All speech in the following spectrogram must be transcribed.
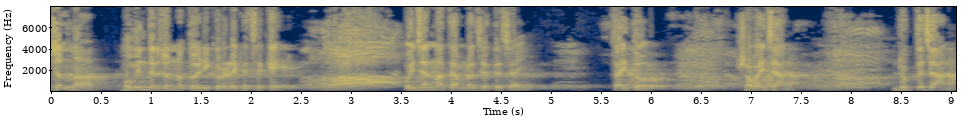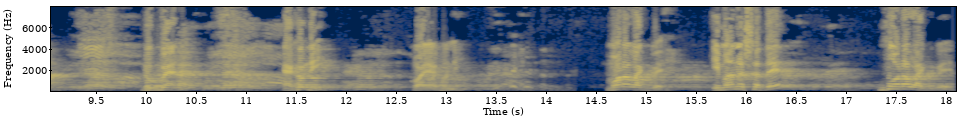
জান্নাত মুমিনদের জন্য তৈরি করে রেখেছে কে? ওই জান্নাতে আমরা যেতে চাই। চাই তো? সবাই চান? ঢুকতে চান? ঢুকবেন? এখনই? কয় এখনই? মরা লাগবে। ইমানের সাথে মরা লাগবে।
